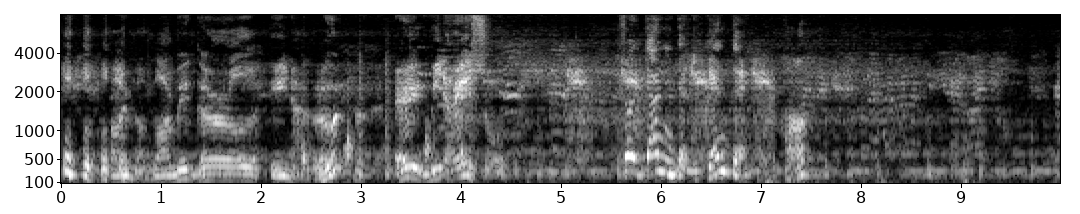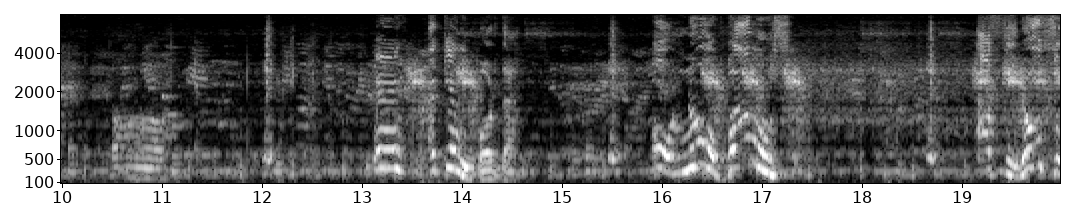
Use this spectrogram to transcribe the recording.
I'm a Barbie girl in a... ¡Ey, mira eso! Soy tan inteligente. ¿Ah? Ah. Eh, ¿a quién le importa? ¡Oh no! ¡Vamos! ¡Asqueroso!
